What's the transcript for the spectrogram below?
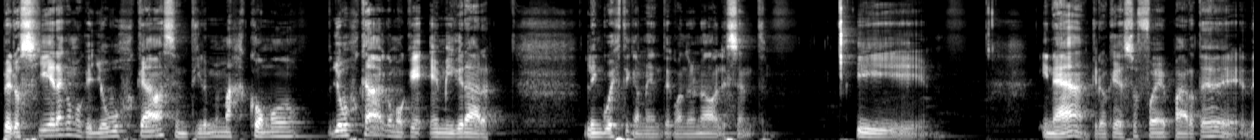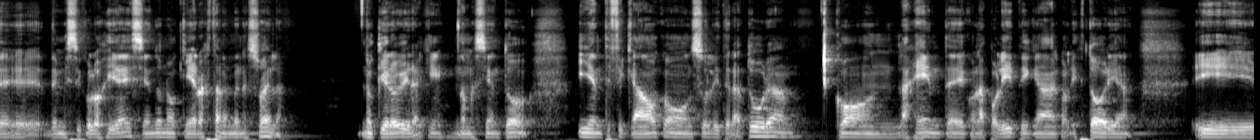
pero sí era como que yo buscaba sentirme más cómodo, yo buscaba como que emigrar lingüísticamente cuando era un adolescente. Y, y nada, creo que eso fue parte de, de, mi psicología diciendo no quiero estar en Venezuela, no quiero vivir aquí, no me siento identificado con su literatura, con la gente, con la política, con la historia. Y,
